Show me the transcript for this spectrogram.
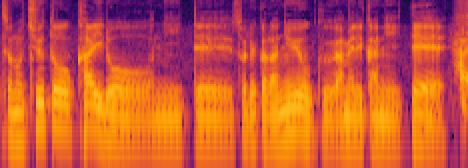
その中東カイロにいてそれからニューヨークアメリカにいてはい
